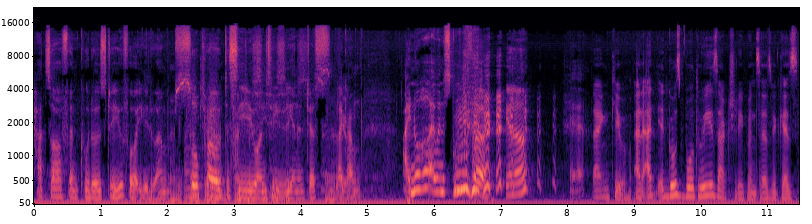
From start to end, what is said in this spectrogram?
Hats off and kudos to you for what you do. I'm And- so and to- proud to see you on CC6. TV, and it just Yeah. like I'm. I know her. I went to school with her. You know. Yeah. Thank you. And I, it goes both ways, actually, Princess, because,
